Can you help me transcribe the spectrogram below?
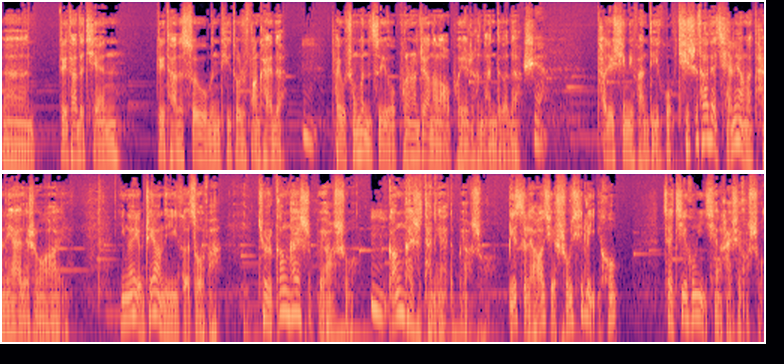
嗯，对他的钱，对他的所有问题都是放开的，嗯，他有充分的自由，碰上这样的老婆也是很难得的。是，他就心里犯嘀咕。其实他在前两个谈恋爱的时候啊，应该有这样的一个做法，就是刚开始不要说，嗯，刚开始谈恋爱都不要说，彼此了解熟悉了以后，在结婚以前还是要说。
